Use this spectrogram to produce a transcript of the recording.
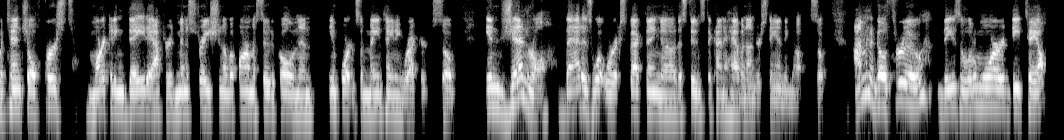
potential first marketing date after administration of a pharmaceutical and then the importance of maintaining records. So in general that is what we're expecting uh, the students to kind of have an understanding of. So i'm going to go through these in a little more detail.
